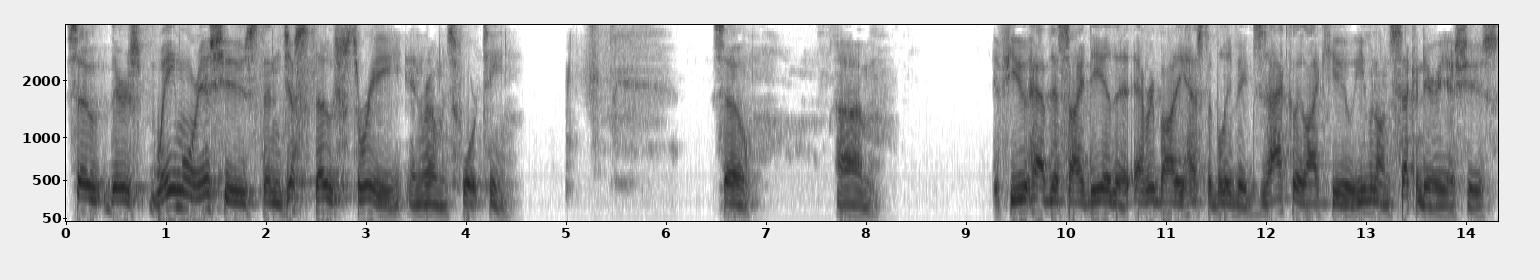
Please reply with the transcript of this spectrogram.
So there's way more issues than just those three in Romans 14. So um, if you have this idea that everybody has to believe exactly like you, even on secondary issues,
